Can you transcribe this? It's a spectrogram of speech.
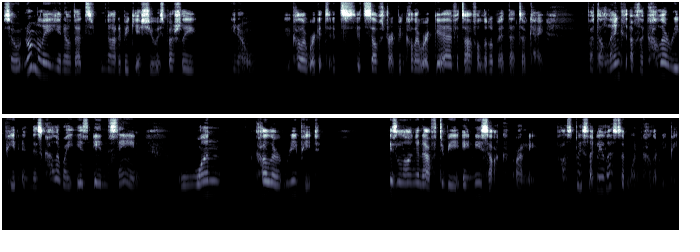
So normally, you know, that's not a big issue, especially, you know, color work, it's it's it's self-striping color work. Yeah, if it's off a little bit, that's okay. But the length of the color repeat in this colorway is insane. One color repeat is long enough to be a knee sock on me, possibly slightly less than one color repeat.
